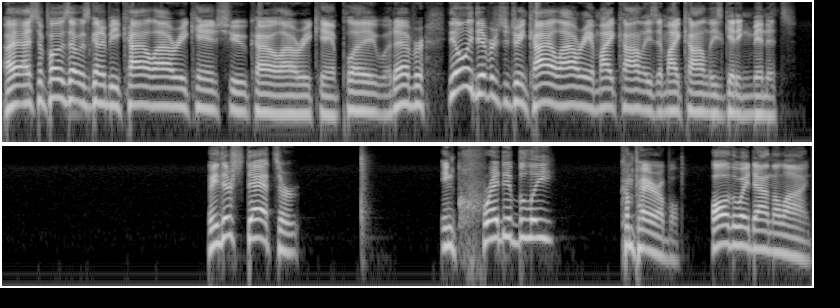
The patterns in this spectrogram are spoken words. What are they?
I, I suppose that was going to be Kyle Lowry can't shoot, Kyle Lowry can't play, whatever. The only difference between Kyle Lowry and Mike Conley is that Mike Conley's getting minutes. I mean, their stats are incredibly comparable all the way down the line.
